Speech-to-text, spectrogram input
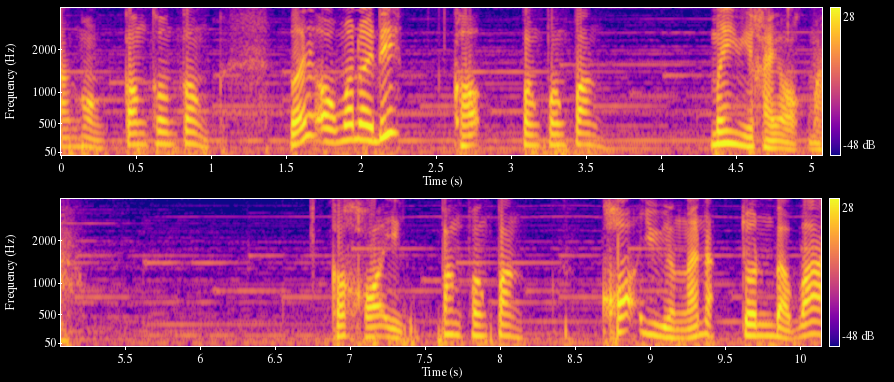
างๆห้องก้องก้องก้องเฮ้ยออกมาหน่อยดิเคาะปังปังปังไม่มีใครออกมาก็เคาะอีกปังปังปัง เคาะอยู่อย่างนั้นอะจนแบบว่า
